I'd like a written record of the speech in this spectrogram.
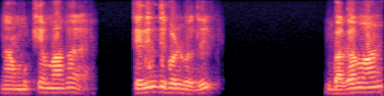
நாம் முக்கியமாக தெரிந்து கொள்வது பகவான்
